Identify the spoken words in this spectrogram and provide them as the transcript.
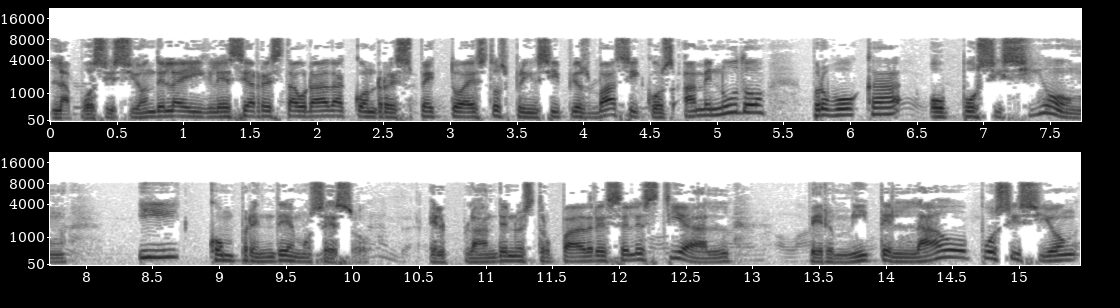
La posición de la Iglesia restaurada con respecto a estos principios básicos a menudo provoca oposición y comprendemos eso. El plan de nuestro Padre Celestial permite la oposición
